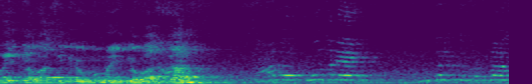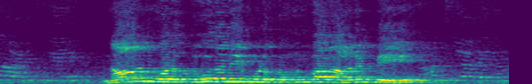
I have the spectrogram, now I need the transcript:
மைக்ல வாசிக்கிறவங்க மைக்ல வாசிச்சா? நான் ஒரு தூதனை உங்களுக்கு முன்பாக அனுப்பி நான் ஒரு தூதனை உங்களுக்கு முன்பாக அனுப்பி நாசியாரையும்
